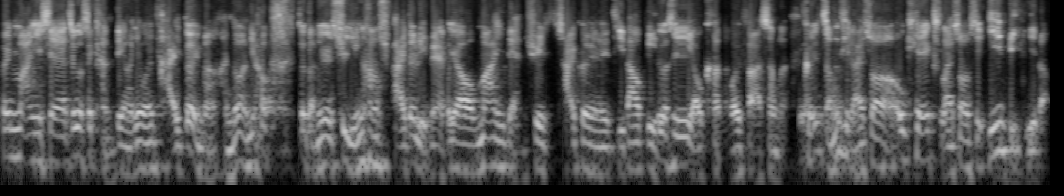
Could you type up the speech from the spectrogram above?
会慢一些，这个是肯定的，因为排队嘛，很多人要就等于去银行去排队里面要慢一点去才可以提到币，这个是有可能会发生的。可是整体来说，OKX 来说是一比一的，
